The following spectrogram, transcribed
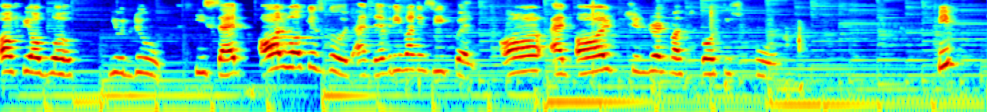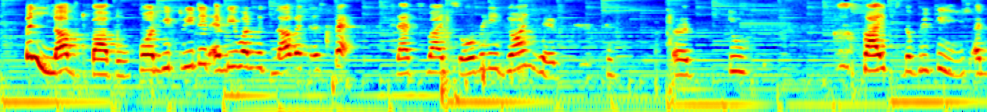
of your work you do. He said, All work is good and everyone is equal, all, and all children must go to school. People loved Babu for he treated everyone with love and respect. That's why so many joined him to, uh, to fight the British and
